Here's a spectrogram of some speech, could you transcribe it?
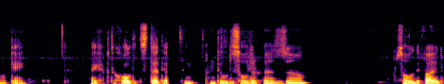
Okay. I have to hold it steady until the solder has um, solidified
